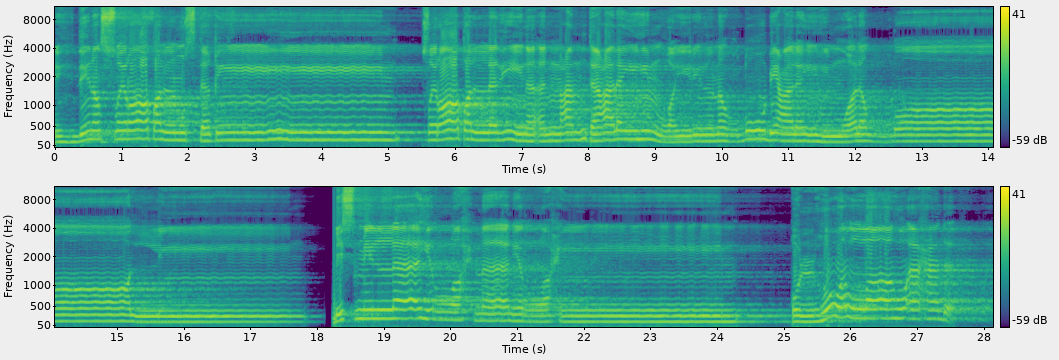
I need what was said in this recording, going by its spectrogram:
اهدنا الصراط المستقيم. صراط الذين أنعمت عليهم غير المغضوب عليهم ولا الضالين. بسم الله الرحمن الرحيم. قل هو الله أحد.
